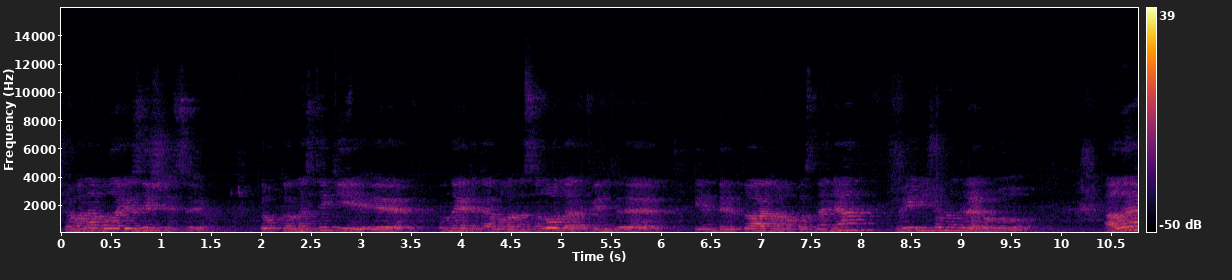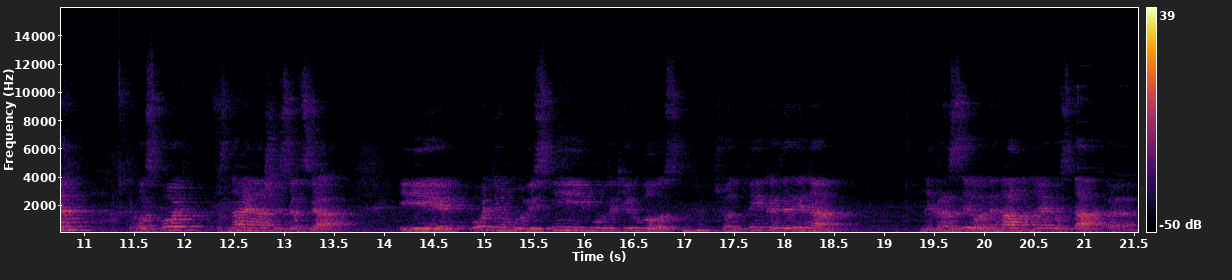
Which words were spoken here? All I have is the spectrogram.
що вона була язичницею. Тобто настільки е, у неї така була насолода від інтелектуального познання, що їй нічого не треба було. Але Господь знає наші серця. І потім у вісні їй був такий голос, що ти, Катерина, некрасива, негарна, ну якось так. е,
